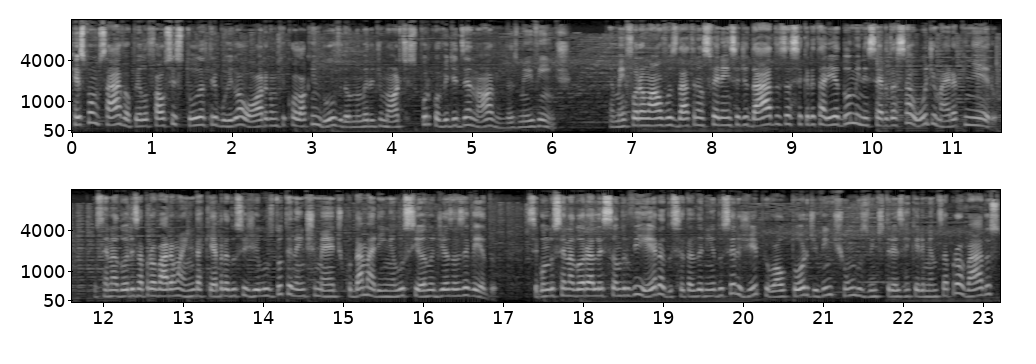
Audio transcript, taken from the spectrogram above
responsável pelo falso estudo atribuído ao órgão que coloca em dúvida o número de mortes por Covid-19 em 2020. Também foram alvos da transferência de dados à Secretaria do Ministério da Saúde, Mayra Pinheiro. Os senadores aprovaram ainda a quebra dos sigilos do tenente médico da Marinha, Luciano Dias Azevedo. Segundo o senador Alessandro Vieira, do Cidadania do Sergipe, o autor de 21 dos 23 requerimentos aprovados,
